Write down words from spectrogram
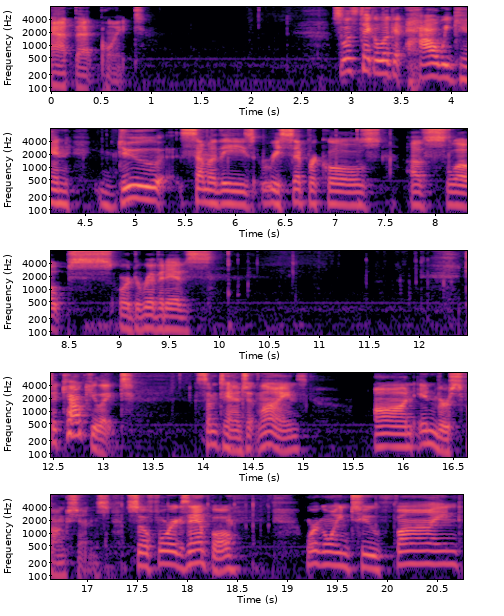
at that point. So let's take a look at how we can do some of these reciprocals of slopes or derivatives to calculate some tangent lines on inverse functions. So for example, we're going to find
